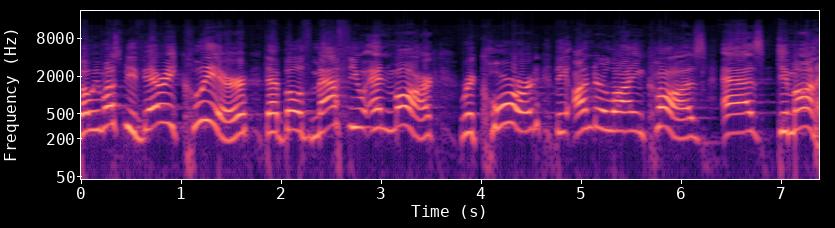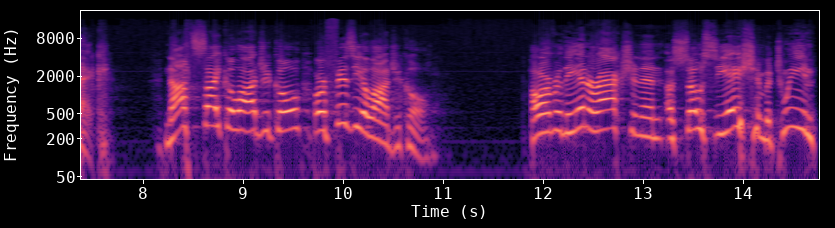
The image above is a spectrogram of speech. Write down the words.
But we must be very clear that both Matthew and Mark record the underlying cause as demonic, not psychological or physiological. However, the interaction and association between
